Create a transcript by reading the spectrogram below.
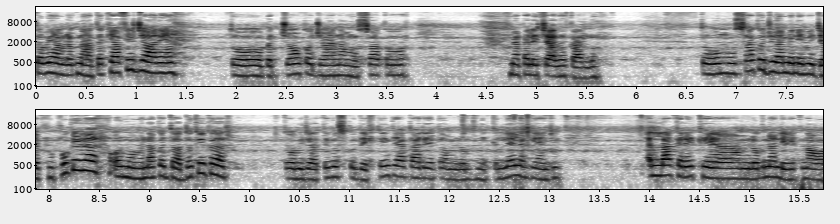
तो अभी हम लोग नाता क्या फिर जा रहे हैं? तो बच्चों को जो है ना, मूसा को मैं पहले चादर कर लूँ। तो मूसा को जो है, मैंने भेजा फूफू के घर और मोमिना को दादों के घर। तो अभी जाते हुए उसको देखते हैं क्या कर रहे हैं तो हम लोग निकलने लगे हैं जी। अल्लाह करे कि हम लोग ना लेट ना हो।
